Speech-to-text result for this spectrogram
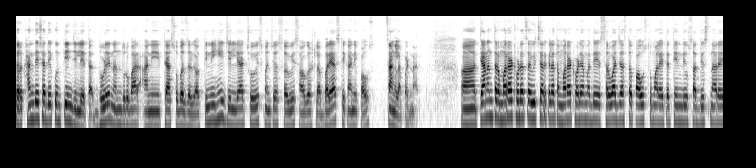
तर खानदेशात एकूण तीन जिल्हे येतात. धुळे नंदुरबार आणि त्यासोबत जळगाव. तिन्ही जिल्ह्यात चोवीस पंचवीस सव्वीस ऑगस्टला बऱ्याच ठिकाणी पाऊस चांगला पडणार त्यानंतर मराठवाड्याचा विचार केला तर मराठवाड्यामध्ये सर्वात जास्त पाऊस तुम्हाला येत्या तीन दिवसात दिसणारे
